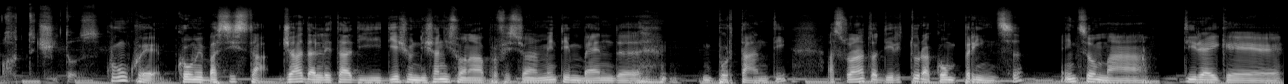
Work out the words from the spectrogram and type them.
Hot Cheetos. Comunque, come bassista, già dall'età di 10-11 anni suonava professionalmente in band importanti, ha suonato addirittura con Prince, e insomma, direi che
